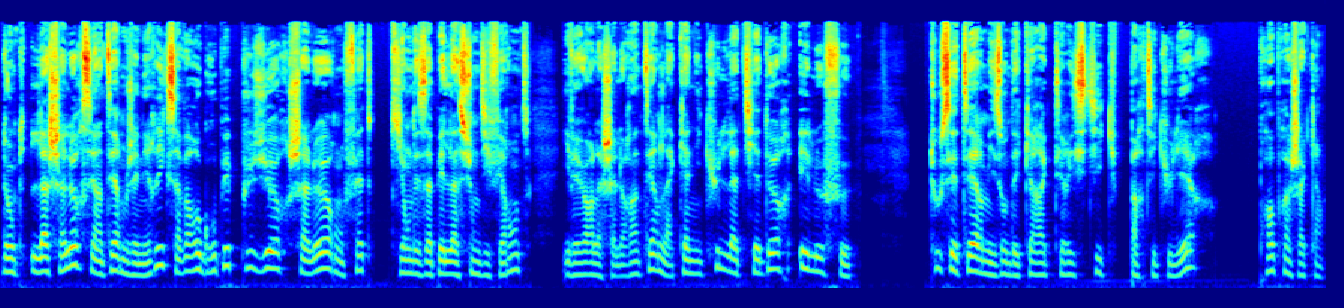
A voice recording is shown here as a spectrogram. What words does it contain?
Donc la chaleur, c'est un terme générique, ça va regrouper plusieurs chaleurs en fait qui ont des appellations différentes. Il va y avoir la chaleur interne, la canicule, la tiédeur et le feu. Tous ces termes, ils ont des caractéristiques particulières, propres à chacun.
